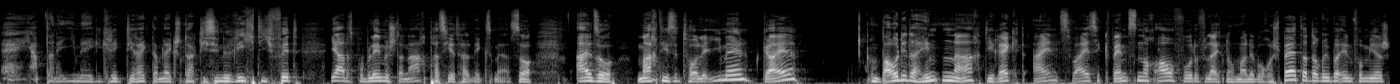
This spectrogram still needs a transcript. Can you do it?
Hey, ich habe da eine E-Mail gekriegt direkt am nächsten Tag, die sind richtig fit. Ja, das Problem ist, danach passiert halt nichts mehr. So, also mach diese tolle E-Mail, geil und bau dir da hinten nach direkt ein, zwei Sequenzen noch auf, wo du vielleicht noch mal eine Woche später darüber informierst,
